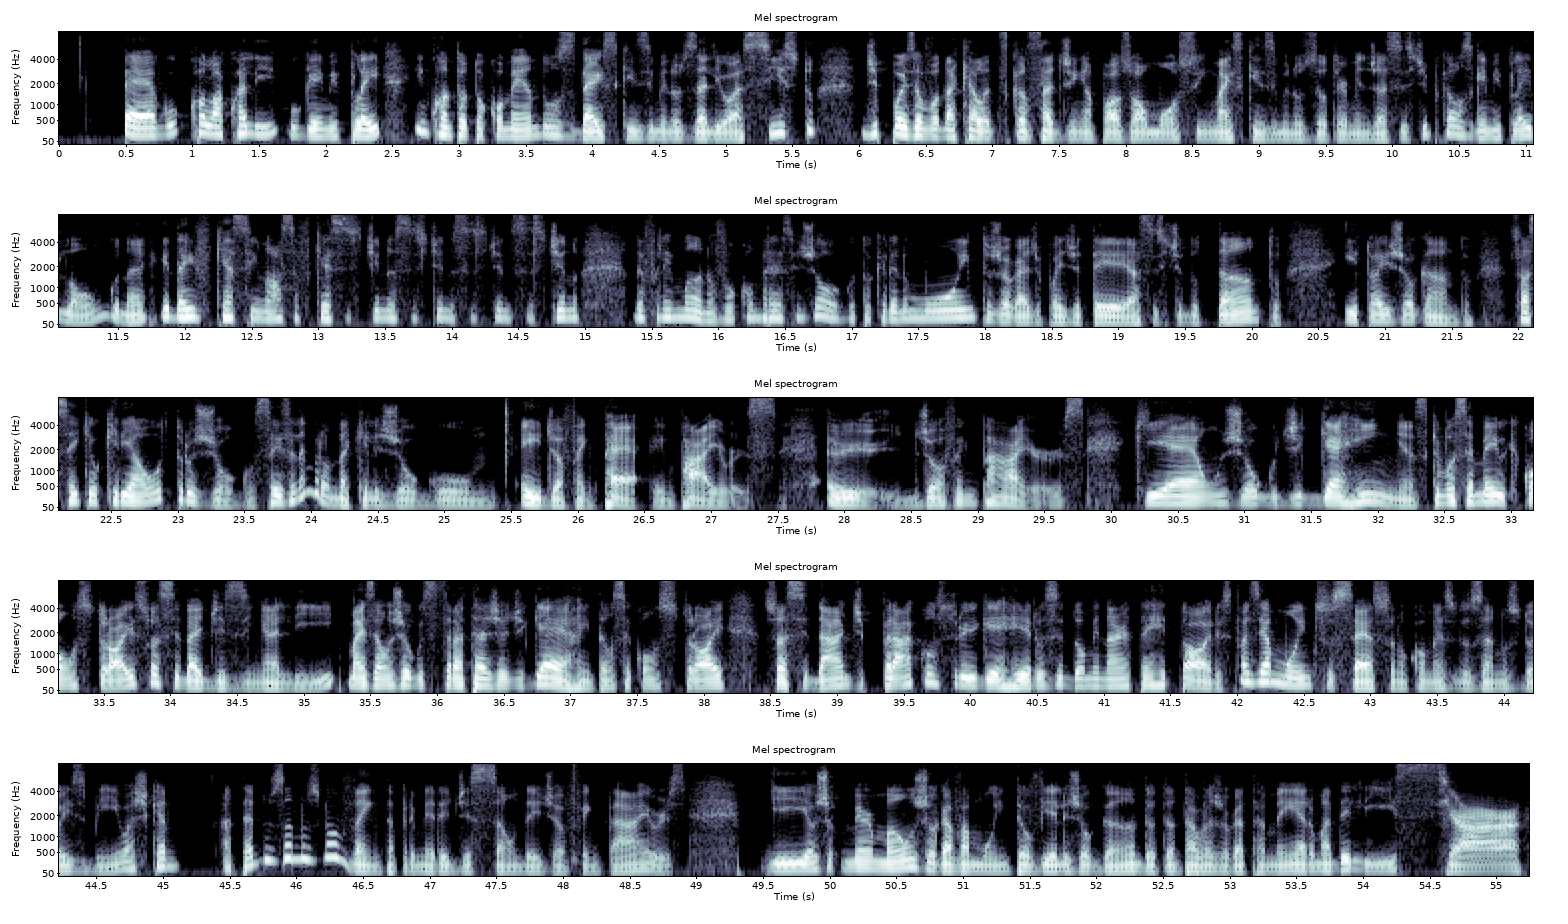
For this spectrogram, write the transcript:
pego, coloco ali o gameplay. Enquanto eu tô comendo, uns 10, 15 minutos ali eu assisto. Depois eu vou dar aquela descansadinha após o almoço. E em mais 15 minutos eu termino de assistir, porque é uns gameplay longo, né? E daí fiquei assim, nossa, fiquei assistindo, assistindo, assistindo, assistindo. Daí eu falei, mano, vou comprar esse jogo. Tô querendo muito jogar depois de ter assistido tanto. E tô aí jogando. Só sei que eu queria outro jogo. Vocês lembram daquele jogo Age of Empires? Age of Empires. Que é um jogo de guerrinhas, que você meio que constrói sua cidadezinha ali, mas é um jogo de estratégia de guerra, então você constrói sua cidade para construir guerreiros e dominar territórios. Fazia muito sucesso no começo dos anos 2000, acho que é até dos anos 90, a primeira edição da Age of Empires. E eu, meu irmão jogava muito, eu via ele jogando, eu tentava jogar também, era uma delícia.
